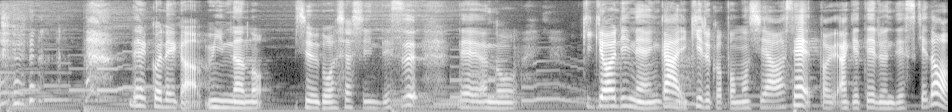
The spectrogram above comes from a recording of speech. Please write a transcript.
でこれがみんなの集合写真ですであの企業理念が生きることの幸せと挙げてるんですけどあ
